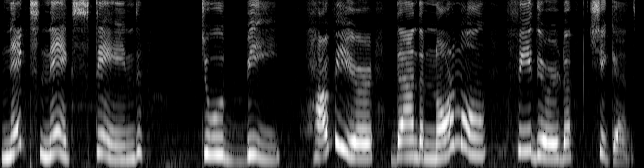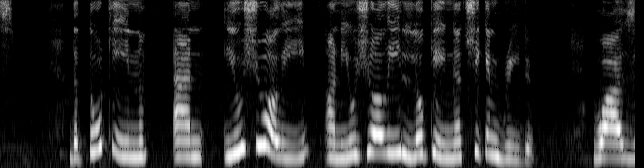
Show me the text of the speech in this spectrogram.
naked necks tend to be heavier than the normal feathered chickens. The Turken an usually unusually looking chicken breed, was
